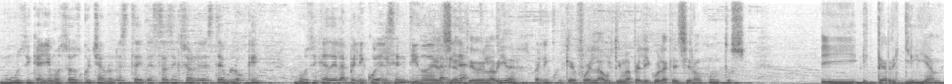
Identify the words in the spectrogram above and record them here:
música y hemos estado escuchando en, este, en esta sección, en este bloque, música de la película El sentido de El la vida. sentido de la vida, que fue la última película que hicieron juntos. Y, y Terry Gilliam,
